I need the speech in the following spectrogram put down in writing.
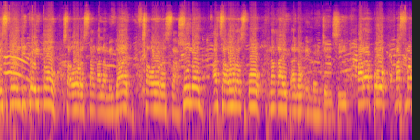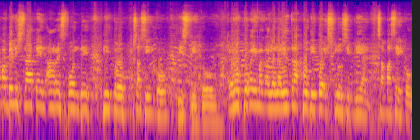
Responde po ito sa oras ng kalamidad, sa oras ng sunog, at sa oras po ng kahit anong emergency. Para po, mas mapabilis natin ang responde dito sa 5 distrito. Pero po kayo mag-alala, yung truck po dito, exclusively yan sa Baseco.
